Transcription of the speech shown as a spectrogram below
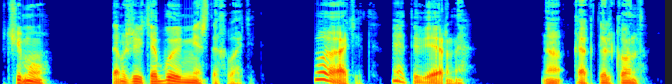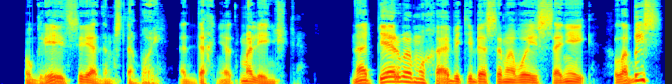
Почему? Там же ведь обоим места хватит. Хватит, это верно. Но как только он угреется рядом с тобой, отдохнет маленечко. На первом ухабе тебя самого из саней хлобысь,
